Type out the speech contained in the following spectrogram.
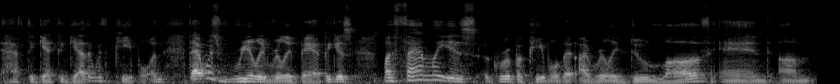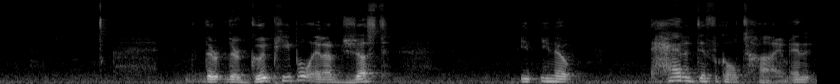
have to get together with people. And that was really, really bad because my family is a group of people that I really do love and um, they're, they're good people. And I've just, you, you know, had a difficult time. And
